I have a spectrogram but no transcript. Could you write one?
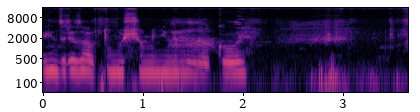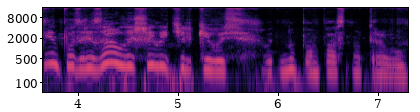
Він зрізав, тому що мені не було коли. Він позрізав, лишили тільки ось одну пампасну траву.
